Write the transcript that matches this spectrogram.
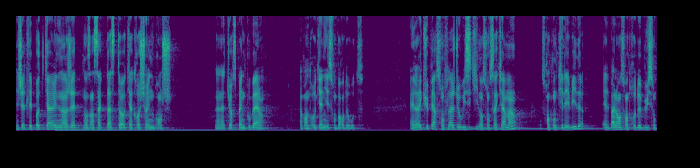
jette les podcasts et une lingette dans un sac plastoc accroché à une branche. La nature, c'est pas une poubelle, hein, avant de regagner son bord de route. Elle récupère son flash de whisky dans son sac à main, se rend compte qu'il est vide, elle balance entre deux buissons.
